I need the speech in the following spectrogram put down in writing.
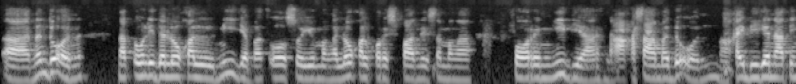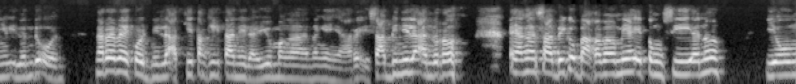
uh, nandoon not only the local media but also yung mga local correspondents ng mga foreign media nakakasama doon, mga kaibigan natin yung ilan doon, nare-record nila at kitang-kita nila yung mga nangyayari. Sabi nila ano raw, kaya nga sabi ko baka mamaya itong si ano, yung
